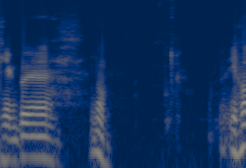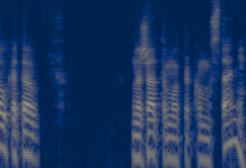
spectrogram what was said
якби, ну, іголка та в нажатому такому стані,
